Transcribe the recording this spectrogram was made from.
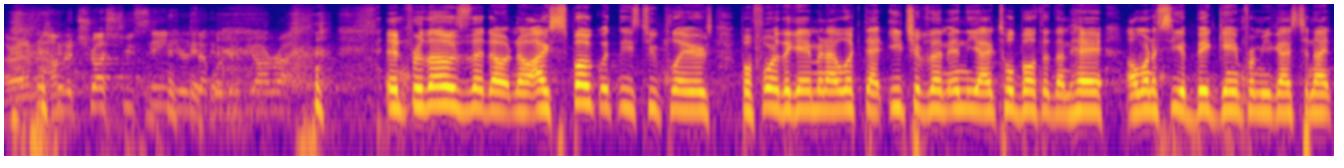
All right, I'm, I'm going to trust you seniors that we're going to be all right. and for those that don't know, I spoke with these two players before the game, and I looked at each of them in the eye. I told both of them, hey, I want to see a big game from you guys tonight.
